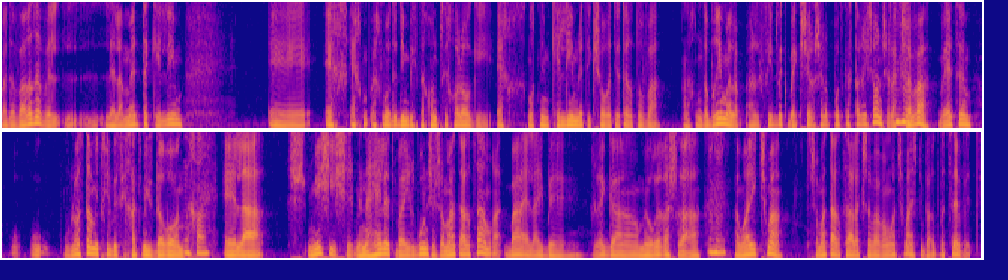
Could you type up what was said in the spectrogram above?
בדבר הזה, וללמד את הכלים. אה, איך, איך, איך מודדים ביטחון פסיכולוגי, איך נותנים כלים לתקשורת יותר טובה. אנחנו מדברים על, על פידבק בהקשר של הפודקאסט הראשון, של הקשבה. Mm-hmm. בעצם, הוא, הוא, הוא לא סתם התחיל בשיחת מסדרון, נכון. אלא מישהי שמנהלת בארגון ששמעה את ההרצאה, באה אליי ברגע מעורר השראה, mm-hmm. אמרה לי, תשמע, שמעת ההרצאה על הקשבה, ואמרה, תשמע, יש לי בעיות בצוות,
